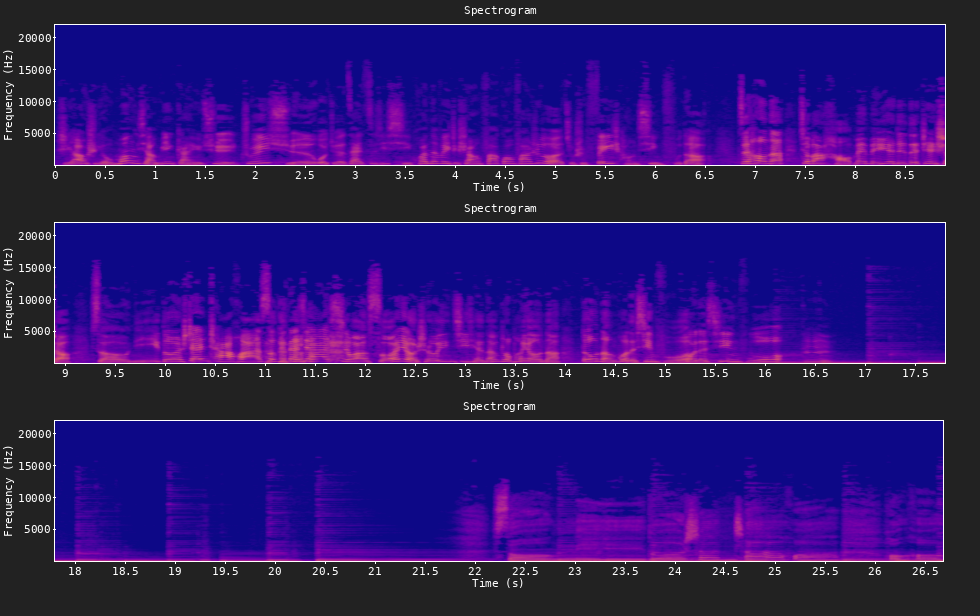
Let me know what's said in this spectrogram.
只要是有梦想并敢于去追寻，我觉得在自己喜欢的位置上发光发热，就是非常幸福的。最后呢，就把好妹妹乐队的这首《送你一朵山茶花》送给大家，希望所有收音机前的听众朋友呢都能过得幸福。过得幸福。嗯。送你一朵山茶花，红红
